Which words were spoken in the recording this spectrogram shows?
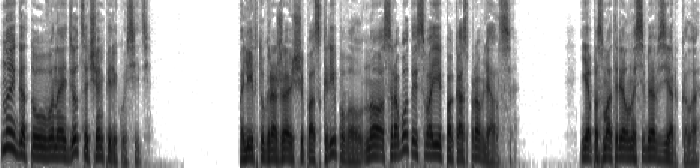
но и готового найдется, чем перекусить». Лифт угрожающе поскрипывал, но с работой своей пока справлялся. Я посмотрел на себя в зеркало.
